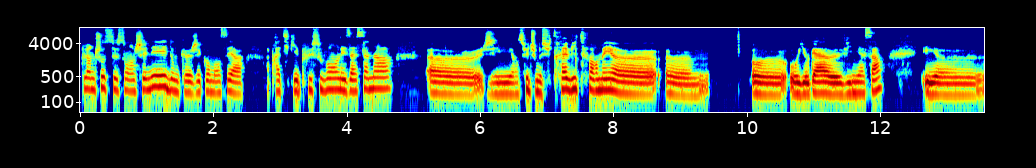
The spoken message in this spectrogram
plein de choses se sont enchaînées. Donc, j'ai commencé à, pratiquer plus souvent les asanas. J'ai ensuite, je me suis très vite formée au, yoga vinyasa. Et, euh,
